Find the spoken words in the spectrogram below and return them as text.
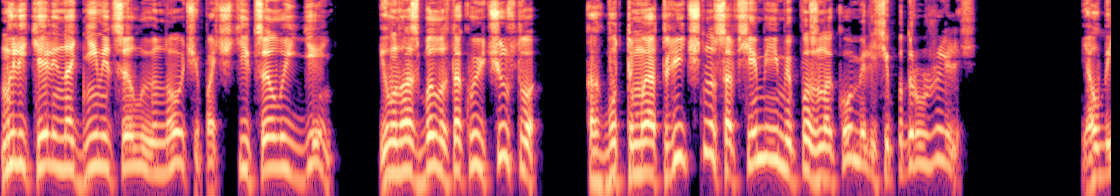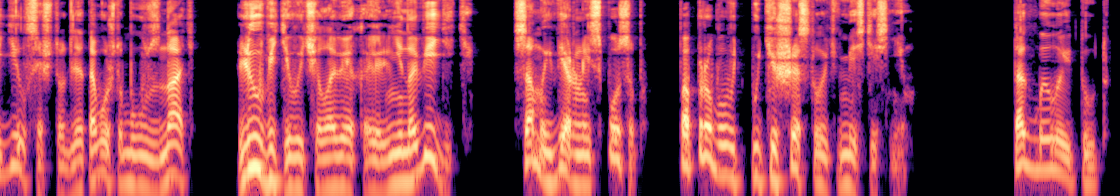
Мы летели над ними целую ночь и почти целый день, и у нас было такое чувство, как будто мы отлично со всеми ими познакомились и подружились. Я убедился, что для того, чтобы узнать, любите вы человека или ненавидите, самый верный способ — попробовать путешествовать вместе с ним. Так было и тут.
